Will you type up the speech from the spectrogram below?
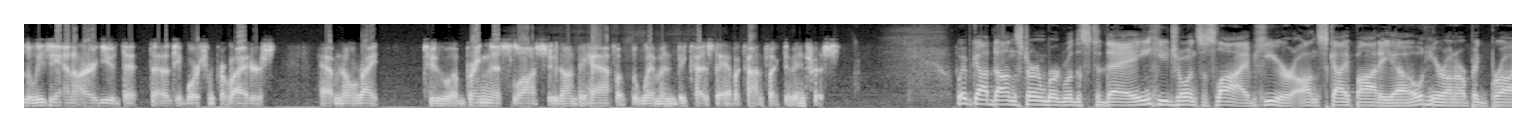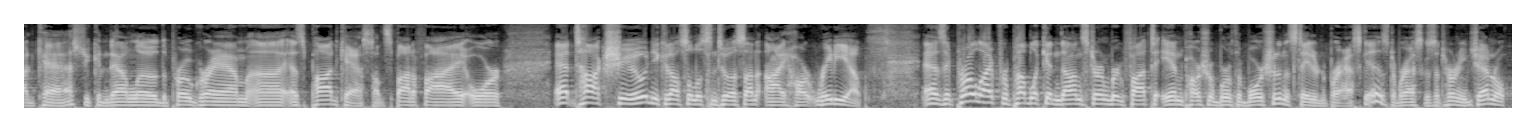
Louisiana argued that uh, the abortion providers have no right to uh, bring this lawsuit on behalf of the women because they have a conflict of interest. We've got Don Sternberg with us today. He joins us live here on Skype Audio, here on our big broadcast. You can download the program uh, as a podcast on Spotify or at TalkShoe, and you can also listen to us on iHeartRadio. As a pro life Republican, Don Sternberg fought to end partial birth abortion in the state of Nebraska as Nebraska's Attorney General.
